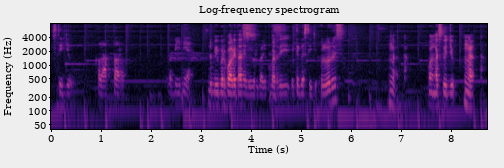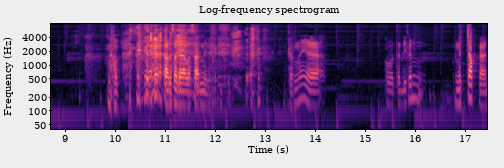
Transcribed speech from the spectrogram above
setuju kalau aktor lebih ini ya Lebih berkualitas. lebih berkualitas Berarti itu gue setuju lu Riz? Enggak. Wah nggak setuju. Enggak. Kenapa? Harus ada alasannya. Karena ya kalau tadi kan ngecap kan,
